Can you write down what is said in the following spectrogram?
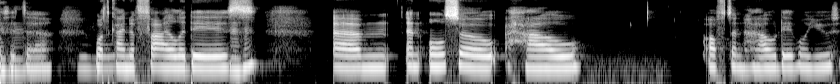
is it uh, Mhm. what kind of file it is. Mhm. Um, and also how often how they will use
